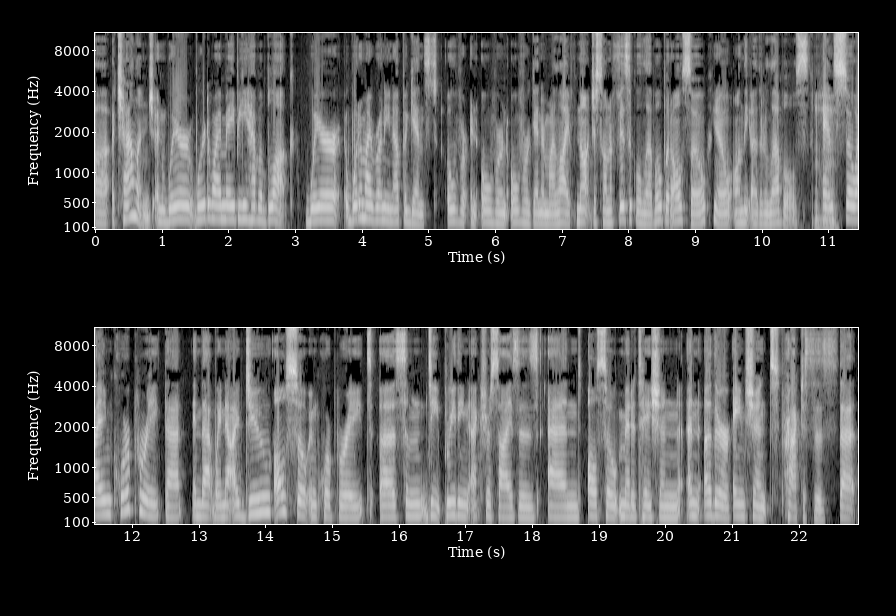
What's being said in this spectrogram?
uh, a challenge? And where where do I maybe have a block? Where what am I running up against over and over and over again in my life, not just on a physical level, but also, you know, on the other levels. Mm-hmm. And so I incorporate that in that way. Now I do also incorporate uh, some deep breathing exercises and also meditation and other ancient practices that,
